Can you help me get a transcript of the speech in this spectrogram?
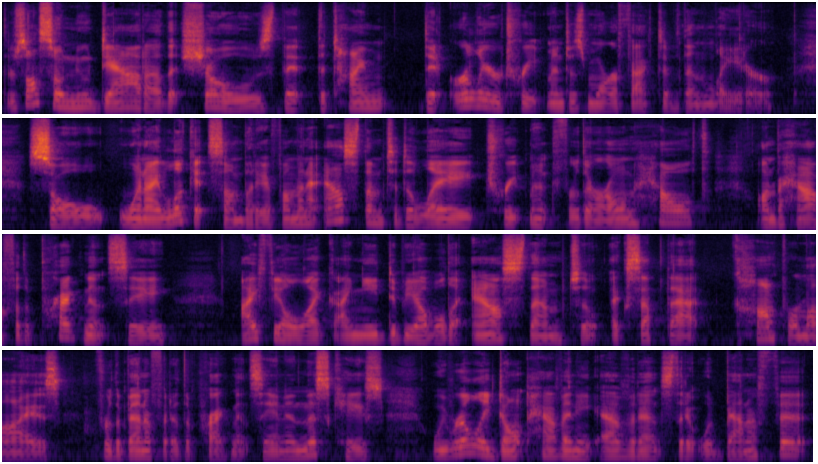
There's also new data that shows that the time that earlier treatment is more effective than later. So when I look at somebody, if I'm going to ask them to delay treatment for their own health on behalf of the pregnancy, I feel like I need to be able to ask them to accept that compromise for the benefit of the pregnancy. And in this case, we really don't have any evidence that it would benefit.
